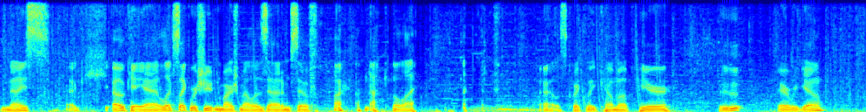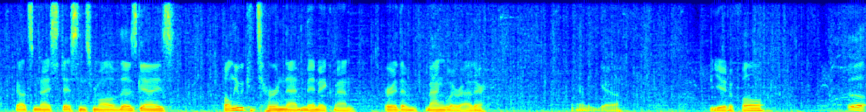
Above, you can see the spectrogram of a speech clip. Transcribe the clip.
Nice. Okay, okay, yeah, it looks like we're shooting marshmallows at him so far. I'm not gonna lie. Alright, let's quickly come up here. Ooh, there we go. Got some nice distance from all of those guys. If only we could turn that mimic, man. Or the mangler, rather. There we go. Beautiful. Oh,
